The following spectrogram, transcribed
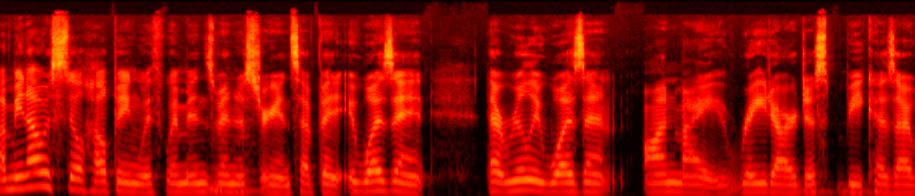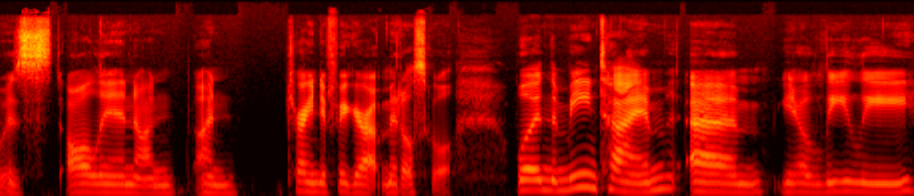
I mean, I was still helping with women's Mm-hmm. ministry and stuff, but it wasn't. That really wasn't on my radar just Mm-hmm. because I was all in on on trying to figure out middle school. Well, in the meantime, um, you know, Lele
